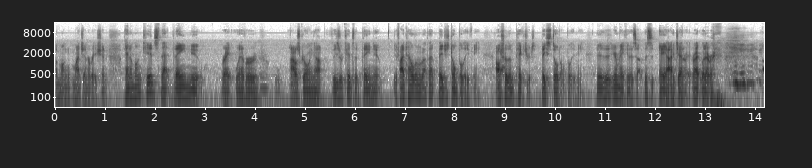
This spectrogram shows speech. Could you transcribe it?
among my generation and among kids that they knew right whenever i was growing up. These were kids that they knew. If i tell them about that they just don't believe me. I'll show them pictures. They still don't believe me. You're making this up. This is ai generated right? Whatever. Uh,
